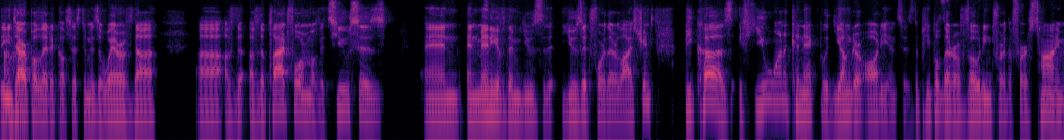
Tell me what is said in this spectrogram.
The Uh-huh. entire political system is aware of the uh, of the of the platform, of its uses, and and many of them use it, use it for their live streams because if you want to connect with younger audiences the people that are voting for the first time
